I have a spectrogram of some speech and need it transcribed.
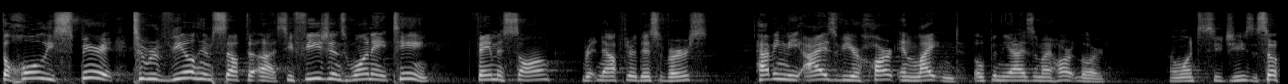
the Holy Spirit to reveal Himself to us. Ephesians 1:18, famous song written after this verse, having the eyes of your heart enlightened. Open the eyes of my heart, Lord. I want to see Jesus. So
